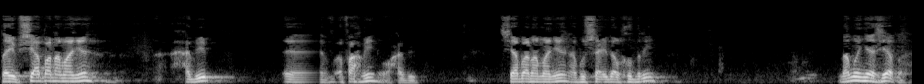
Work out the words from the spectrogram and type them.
Taib siapa namanya? Habib eh, Fahmi, oh Habib. Siapa namanya? Abu Sa'id Al Khudri. Namanya siapa?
